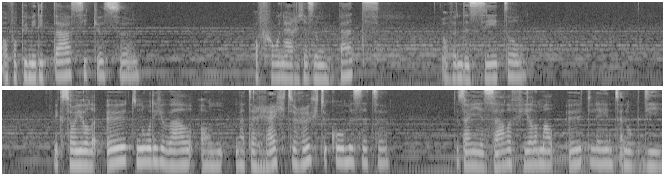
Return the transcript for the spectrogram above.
Of op je meditatiekussen. Of gewoon ergens in bed. Of in de zetel. Ik zou je willen uitnodigen wel om met de rechte rug te komen zitten. Dus dat je jezelf helemaal uitlijnt en ook die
